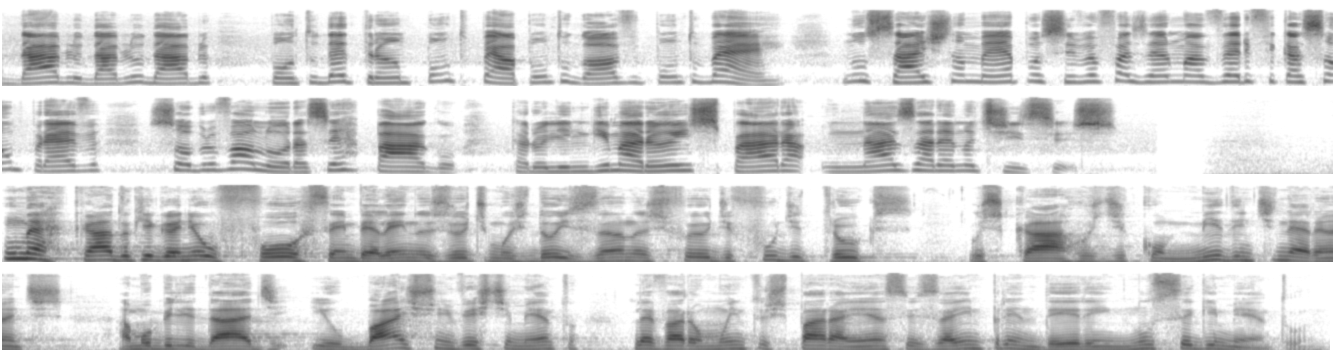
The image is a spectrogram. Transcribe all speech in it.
www.detran.pa.gov.br. No site também é possível fazer uma verificação prévia sobre o valor a ser pago. Caroline Guimarães para o Nazaré Notícias. Um mercado que ganhou força em Belém nos últimos dois anos foi o de food trucks, os carros de comida itinerantes. A mobilidade e o baixo investimento levaram muitos paraenses a empreenderem no segmento.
